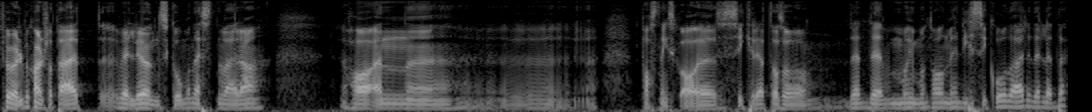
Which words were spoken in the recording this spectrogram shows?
føler vi kanskje at det er et eh, veldig ønske om å nesten være Ha en øh, pasningssikkerhet. Altså, det, det, vi må ta mer risiko der i det leddet.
